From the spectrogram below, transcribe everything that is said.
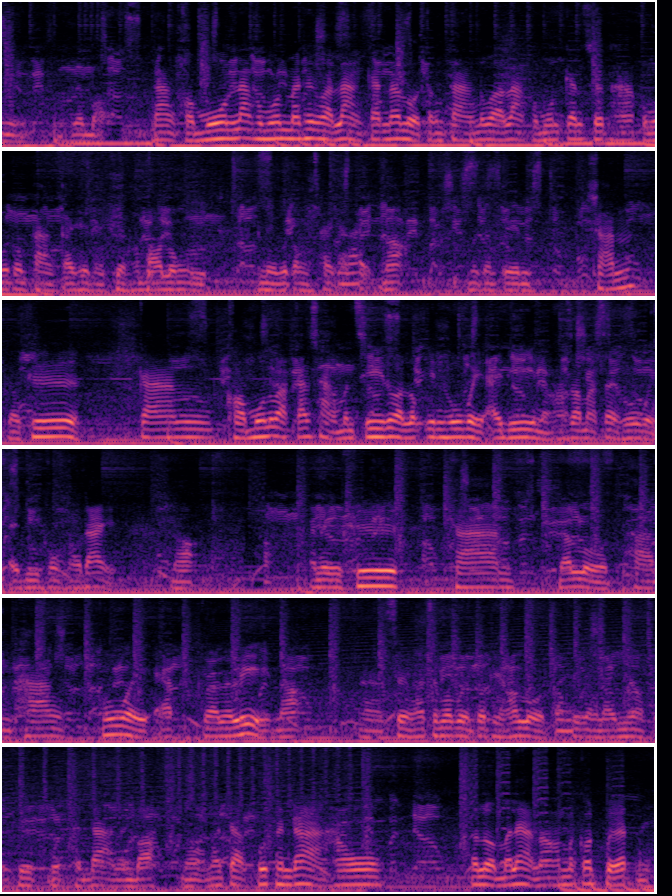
นี่จะบอกร่างข้อมูลร่างข้อมูลมาถึงว่าร่างการดาวน์โหลดต่างๆหรือว่าร่างข้อมูลการเสิร์ชหาข้อมูลต่างๆการเห็นให้เครื่องเขาเบาลงอีกอันนี้ไม่ต้องใช้ก็ได้เนาะมันจำเป็นชั้นก็คือการข้อมูลหรือว่าการสั่งบัญชีหรือว่าล็อกอิน Huawei ID เนาะเขาสามารถใส่ Huawei ID ของเขาได้เนาะอันนี้คือการดาวน์โหลดผ่านทาง Huawei App Gallery เนาะ อ่าซึ่งเขาจะมาเบิ่งตัวที่เขาโหลดไปอย่างไรเนาะก็คือ Food Panda แมันบ่เนาะนอกจาก Food Panda เขาโหลดมาแล้วเนาะมันก็เปิดนี่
